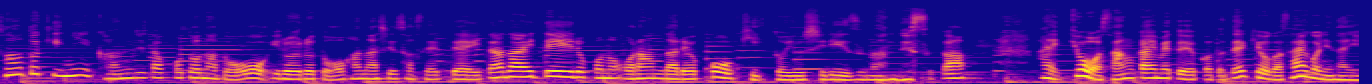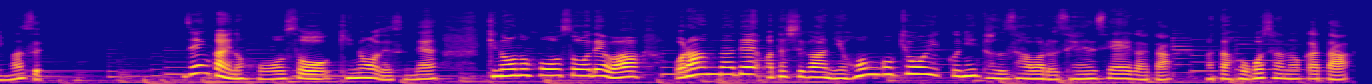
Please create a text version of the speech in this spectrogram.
その時に感じたことなどをいろいろとお話しさせていただいているこのオランダ旅行記というシリーズなんですがはい今日は3回目ということで今日が最後になります。前回の放送、昨日ですね、昨日の放送では、オランダで私が日本語教育に携わる先生方、また保護者の方、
